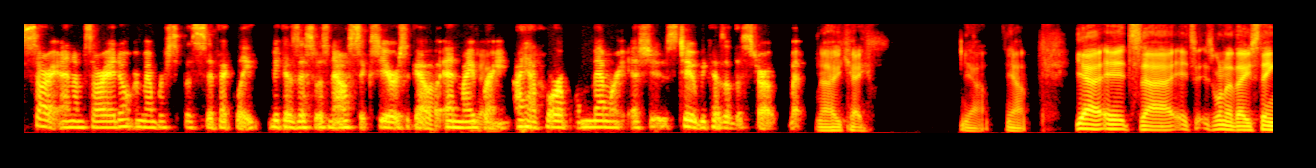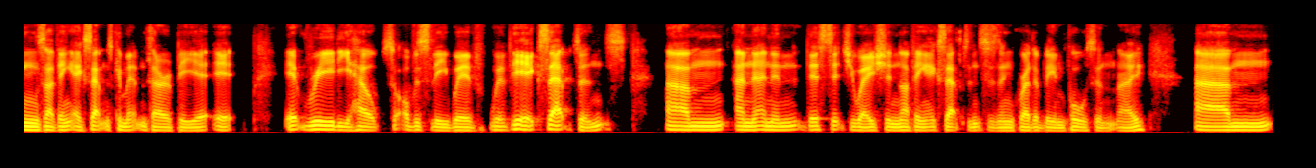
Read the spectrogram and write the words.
sorry, and I'm sorry, I don't remember specifically because this was now six years ago, and my brain, I have horrible memory issues too because of the stroke. But okay, yeah, yeah, yeah. It's uh, it's it's one of those things. I think acceptance commitment therapy it it, it really helps, obviously, with with the acceptance. Um, and and in this situation, I think acceptance is incredibly important, though. Um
